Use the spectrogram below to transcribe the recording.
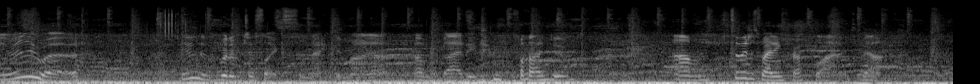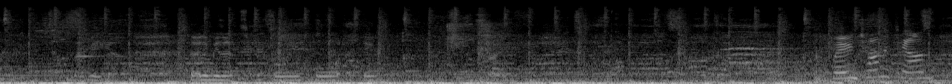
you really were. You would have just like smacked him right out. I'm glad he didn't find him. Um, so we're just waiting for our flight. It's about maybe about 30 minutes before we board, I think. We're in Chinatown.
